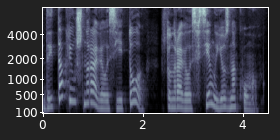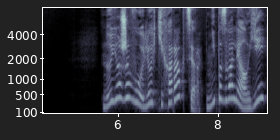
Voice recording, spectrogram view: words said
Да и так ли уж нравилось ей то, что нравилось всем ее знакомым? Но ее живой, легкий характер не позволял ей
